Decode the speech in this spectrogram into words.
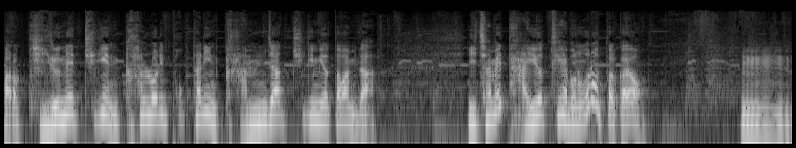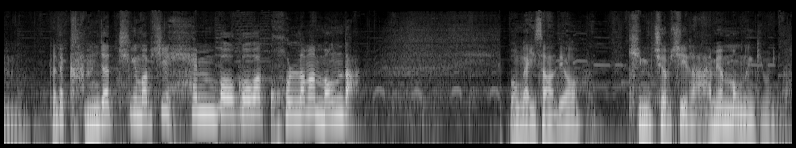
바로 기름에 튀긴 칼로리 폭탄인 감자 튀김이었다고 합니다. 이참에 다이어트 해보는 건 어떨까요? 음, 근데 감자 튀김 없이 햄버거와 콜라만 먹는다. 뭔가 이상한데요. 김치 없이 라면 먹는 기분인가?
